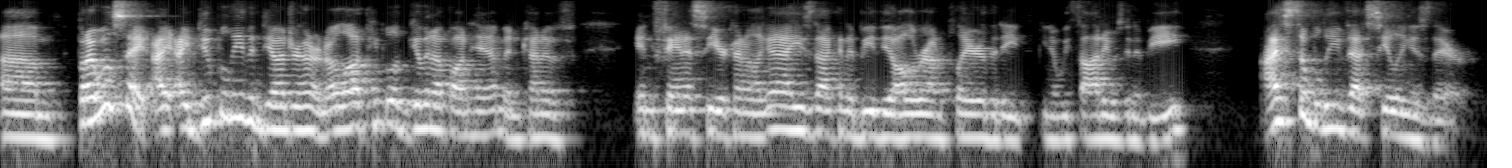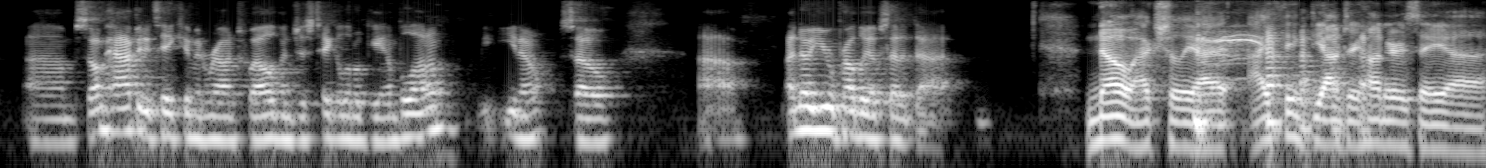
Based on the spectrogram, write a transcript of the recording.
Um, but I will say, I, I, do believe in DeAndre Hunter. I know a lot of people have given up on him and kind of in fantasy are kind of like, ah, he's not going to be the all around player that he, you know, we thought he was going to be. I still believe that ceiling is there. Um, so I'm happy to take him in round 12 and just take a little gamble on him, you know? So uh, I know you were probably upset at that. No, actually, I, I think DeAndre Hunter is a, uh,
